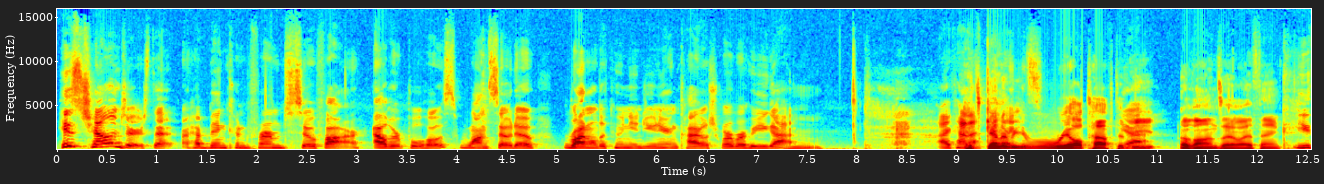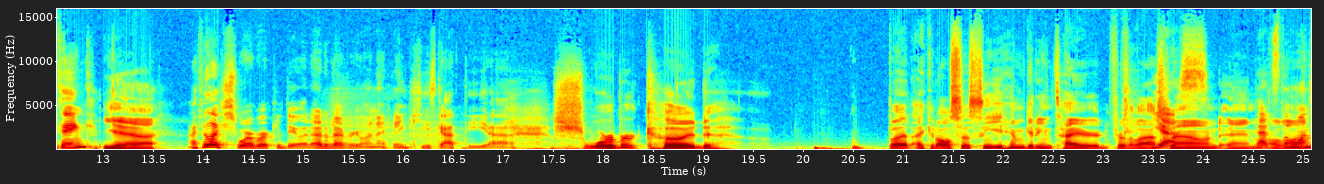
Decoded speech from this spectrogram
His challengers that have been confirmed so far: Albert Pujols, Juan Soto, Ronald Acuna Jr., and Kyle Schwarber. Who you got? I kind of. It's gonna be real tough to Yeah. beat Alonso. I think. You think? Yeah, I feel like Schwarber could do it out of everyone. I think he's got the. Uh, Schwarber could, but I could also see him getting tired for the last Yes. round, and That's Alonso the one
